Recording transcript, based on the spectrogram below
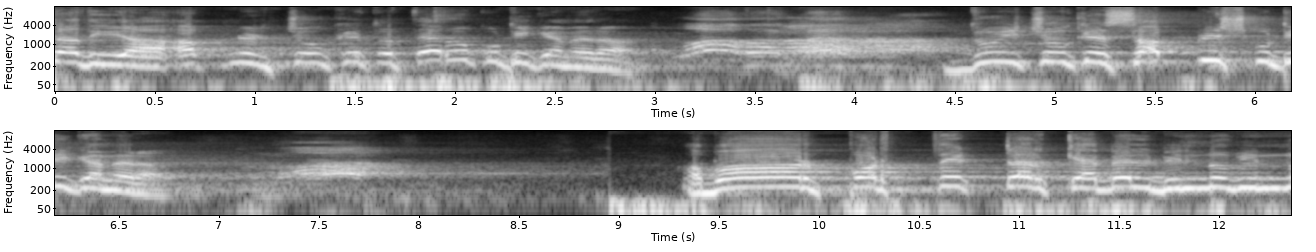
একটা দিয়া আপনার চোখে তো তেরো কোটি ক্যামেরা। দুই চোখে ছাব্বিশ কোটি ক্যামেরা। আবার প্রত্যেকটার ক্যাবেল ভিন্ন ভিন্ন।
